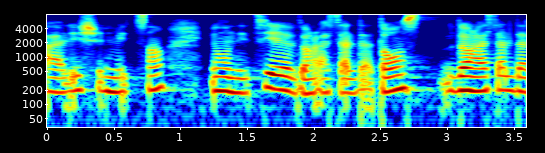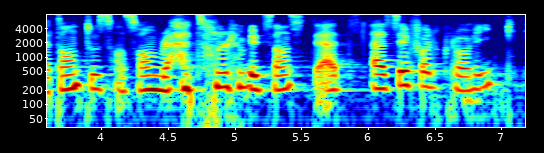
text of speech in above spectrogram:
à aller chez le médecin. Et on était dans la salle d'attente, dans la salle d'attente tous ensemble à attendre le médecin. C'était assez folklorique.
